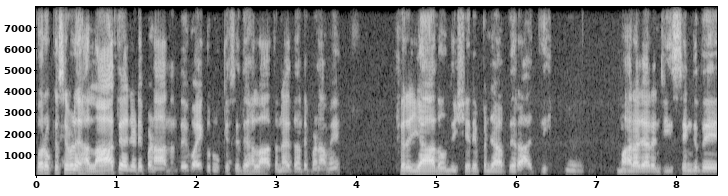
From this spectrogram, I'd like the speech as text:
ਪਰ ਉਹ ਕਿਸੇ ਵੇਲੇ ਹਾਲਾਤ ਆ ਜਿਹੜੇ ਬਣਾ ਦਿੰਦੇ ਵਾਹਿਗੁਰੂ ਕਿਸੇ ਦੇ ਹਾਲਾਤ ਨਾ ਇਦਾਂ ਦੇ ਬਣਾਵੇ ਫਿਰ ਯਾਦ ਆਉਂਦੀ ਸ਼ੇਰੇ ਪੰਜਾਬ ਦੇ ਰਾਜ ਦੀ। ਮਹਾਰਾਜਾ ਰਣਜੀਤ ਸਿੰਘ ਦੇ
